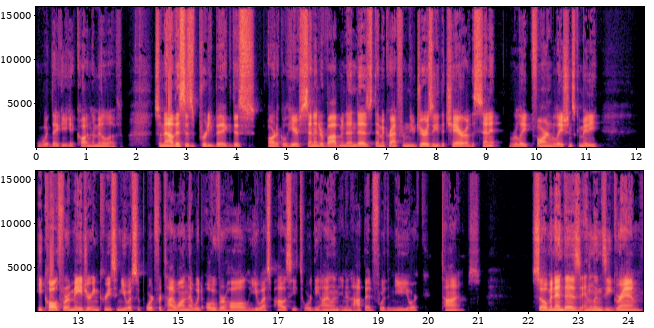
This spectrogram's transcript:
what they could get caught in the middle of. So now this is pretty big. This article here Senator Bob Menendez, Democrat from New Jersey, the chair of the Senate Relate Foreign Relations Committee, he called for a major increase in U.S. support for Taiwan that would overhaul U.S. policy toward the island in an op ed for the New York Times. So Menendez and Lindsey Graham,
